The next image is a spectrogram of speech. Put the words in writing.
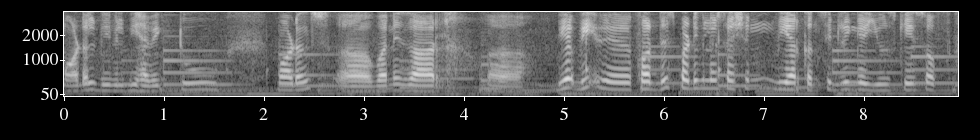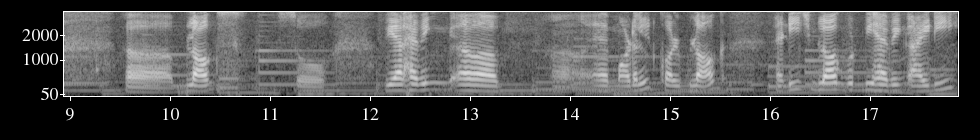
model we will be having two models. Uh, one is our uh, we, we uh, for this particular session we are considering a use case of uh, blogs. So we are having uh, uh, a model called blog and each blog would be having id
